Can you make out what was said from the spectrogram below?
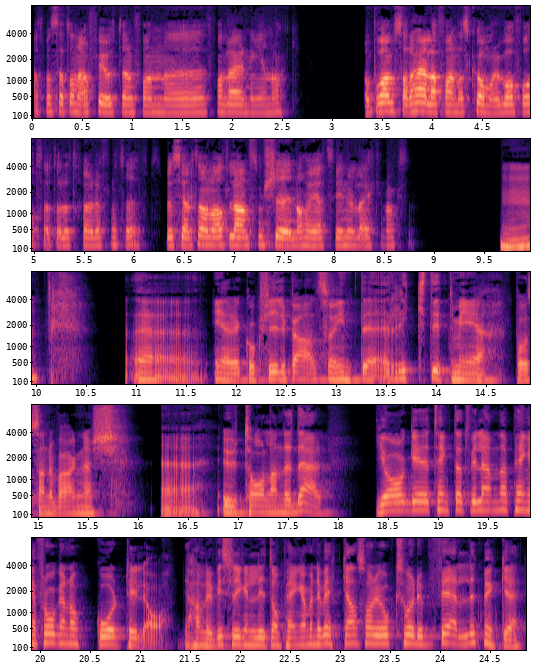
att man sätter ner foten från, eh, från ledningen och, och bromsar det hela för annars kommer det bara fortsätta. Det tror jag definitivt. Speciellt nu när ett land som Kina har gett sig in i leken också. Mm. Eh, Erik och Filip är alltså inte riktigt med på Sander Wagners eh, uttalande där. Jag eh, tänkte att vi lämnar pengafrågan och går till, ja, det handlar visserligen lite om pengar, men i veckan så har det också varit väldigt mycket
